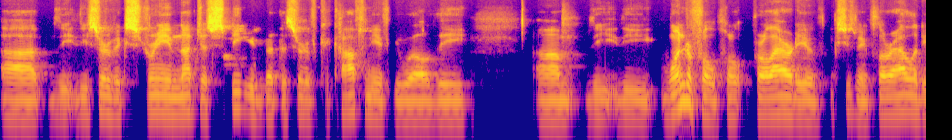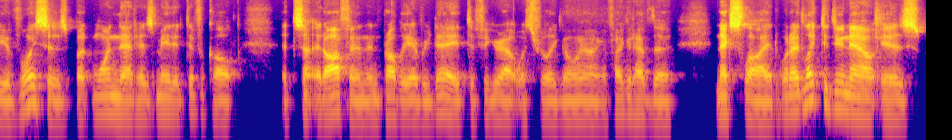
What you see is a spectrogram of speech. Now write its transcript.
uh, the, the sort of extreme, not just speed, but the sort of cacophony, if you will, the, um, the, the wonderful plurality of, excuse me, plurality of voices, but one that has made it difficult at, at often and probably every day to figure out what's really going on. If I could have the next slide. What I'd like to do now is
